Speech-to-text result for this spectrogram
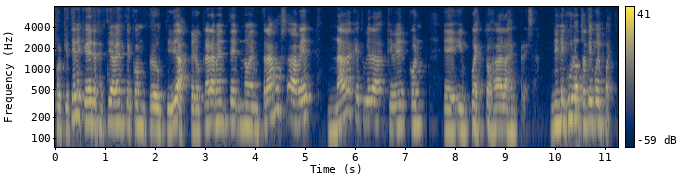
porque tiene que ver efectivamente con productividad, pero claramente no entramos a ver nada que tuviera que ver con eh, impuestos a las empresas, ni ningún otro tipo de impuesto.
